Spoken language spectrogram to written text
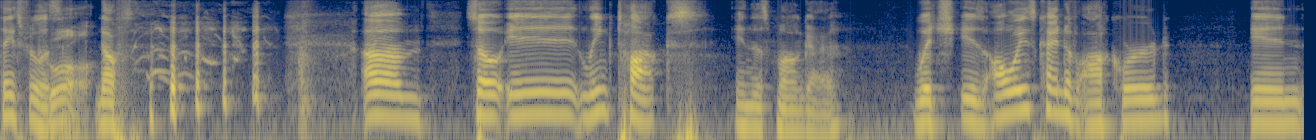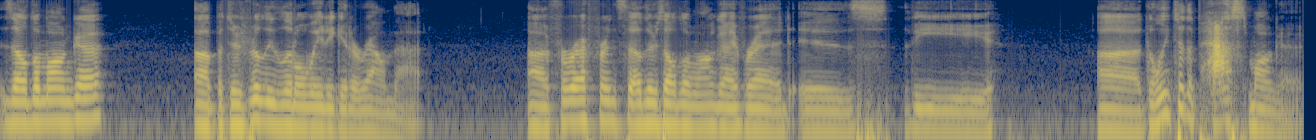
Thanks for listening. Cool. No. um, so in Link talks in this manga, which is always kind of awkward in Zelda manga, uh, but there's really little way to get around that. Uh, for reference, the other Zelda manga I've read is the uh, the Link to the Past manga.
